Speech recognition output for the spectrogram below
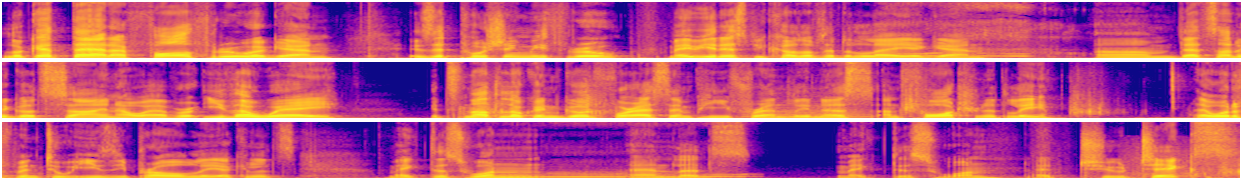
Look at that, I fall through again. Is it pushing me through? Maybe it is because of the delay again. Um, that's not a good sign, however. Either way, it's not looking good for SMP friendliness, unfortunately. That would have been too easy, probably. Okay, let's make this one, and let's make this one at two ticks.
